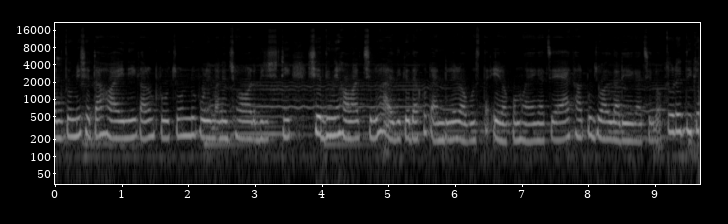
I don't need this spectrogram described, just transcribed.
একদমই সেটা হয়নি কারণ প্রচণ্ড পরিমাণে ঝড়, বৃষ্টি সেদিনে হওয়ার ছিল। আর এদিকে দেখো প্যান্ডেলের অবস্থা এরকম হয়ে গেছে, এক হাঁটু জল দাঁড়িয়ে গেছিল। তোরের দিকে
